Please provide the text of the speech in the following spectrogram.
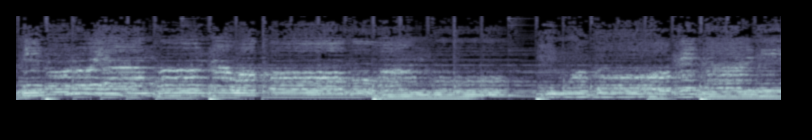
ni nuru yangu na wokovu wangu. Nimwogope nani?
